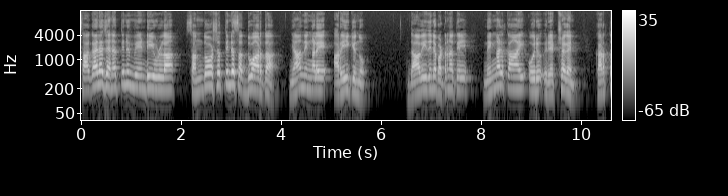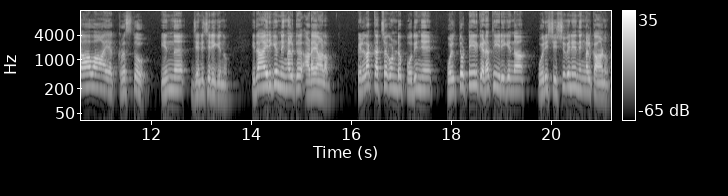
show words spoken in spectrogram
സകല ജനത്തിനും വേണ്ടിയുള്ള സന്തോഷത്തിന്റെ സദ്വാർത്ത. ഞാൻ നിങ്ങളെ അറിയിക്കുന്നു. ദാവീദിന്റെ പട്ടണത്തിൽ നിങ്ങൾക്കായി ഒരു രക്ഷകൻ കർത്താവായ ക്രിസ്തു ഇന്ന് ജനിച്ചിരിക്കുന്നു. ഇതായിരിക്കും നിങ്ങൾക്ക് അടയാളം. പിള്ളക്കച്ച കൊണ്ട് പൊതിഞ്ഞ് പുൽത്തൊട്ടിയിൽ കിടത്തിയിരിക്കുന്ന ഒരു ശിശുവിനെ നിങ്ങൾ കാണും.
